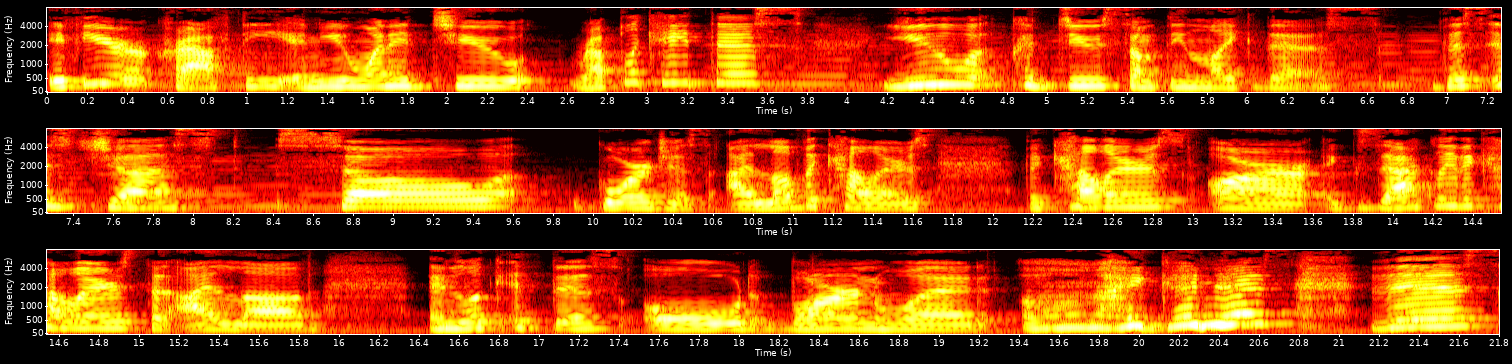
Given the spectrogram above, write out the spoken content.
if you're crafty and you wanted to replicate this, you could do something like this. This is just so gorgeous. I love the colors. The colors are exactly the colors that I love. And look at this old barnwood. Oh my goodness. This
